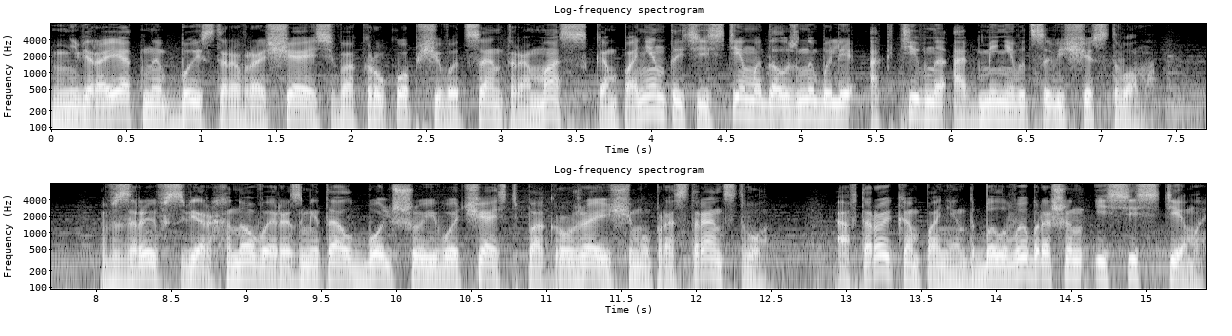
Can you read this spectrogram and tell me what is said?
Невероятно быстро вращаясь вокруг общего центра масс, компоненты системы должны были активно обмениваться веществом – Взрыв сверхновой разметал большую его часть по окружающему пространству, а второй компонент был выброшен из системы.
